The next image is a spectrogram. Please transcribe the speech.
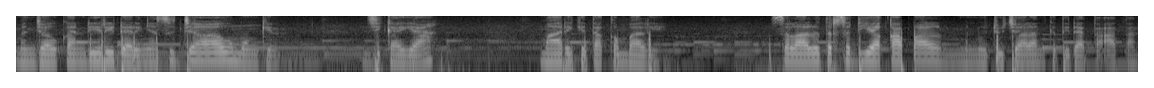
menjauhkan diri darinya sejauh mungkin. Jika ya, mari kita kembali. Selalu tersedia kapal menuju jalan ketidaktaatan,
